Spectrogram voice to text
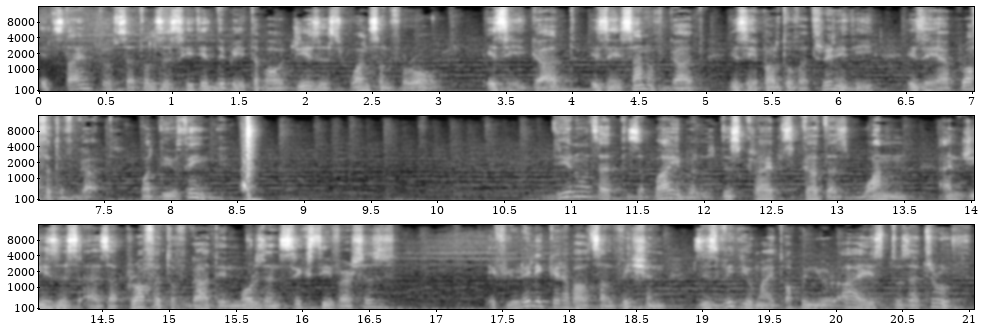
It's time to settle this heated debate about Jesus once and for all. Is he God? Is he Son of God? Is he part of a Trinity? Is he a prophet of God? What do you think? Do you know that the Bible describes God as one and Jesus as a prophet of God in more than 60 verses? If you really care about salvation, this video might open your eyes to the truth.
